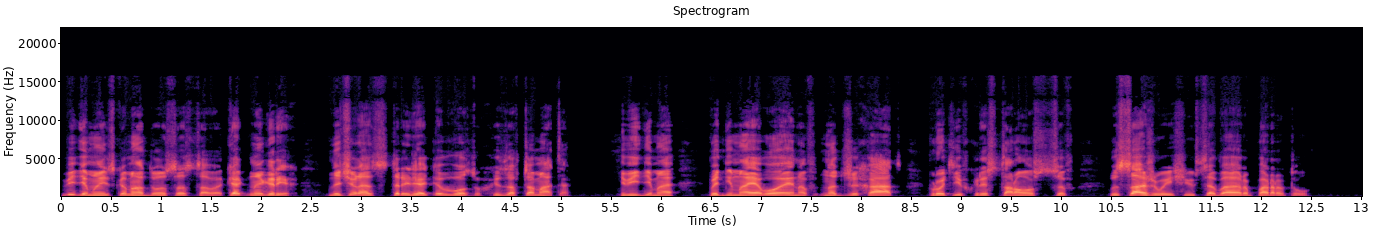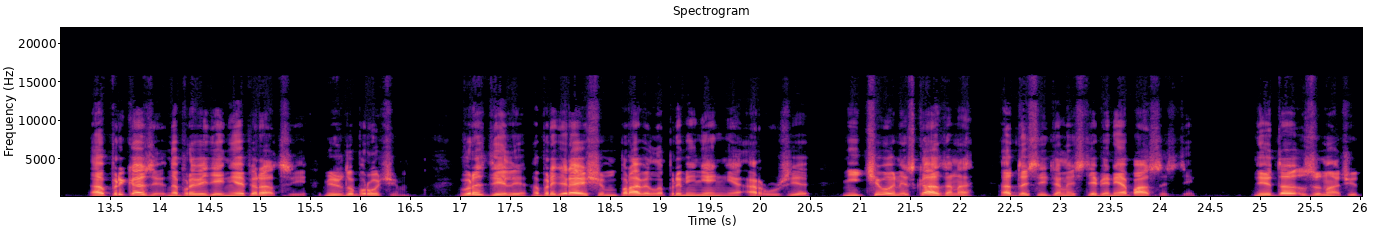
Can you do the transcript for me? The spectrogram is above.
видимо, из командного состава, как на грех, начинает стрелять в воздух из автомата. Видимо, поднимая воинов на джихад против крестоносцев, высаживающихся в аэропорту. А в приказе на проведение операции, между прочим, в разделе, определяющем правила применения оружия, ничего не сказано относительно степени опасности. И это значит,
